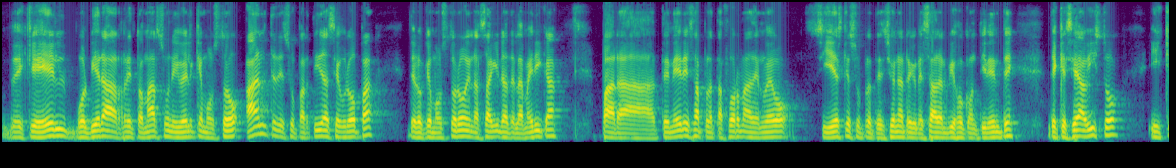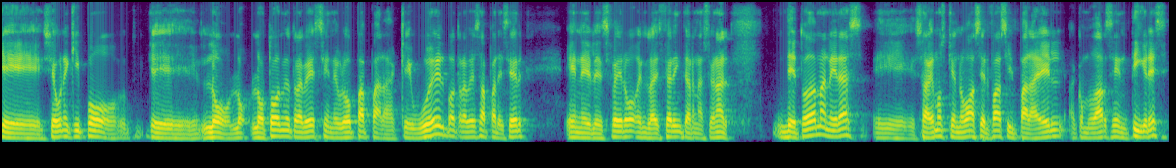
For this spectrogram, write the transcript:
de que él volviera a retomar su nivel que mostró antes de su partida hacia Europa, de lo que mostró en las Águilas del la América, para tener esa plataforma de nuevo, si es que su pretensión es regresar al viejo continente, de que sea visto y que sea un equipo que lo, lo tome otra vez en Europa para que vuelva otra vez a aparecer en el esfero, en la esfera internacional. De todas maneras, eh, sabemos que no va a ser fácil para él acomodarse en Tigres,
